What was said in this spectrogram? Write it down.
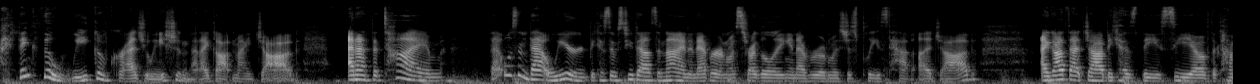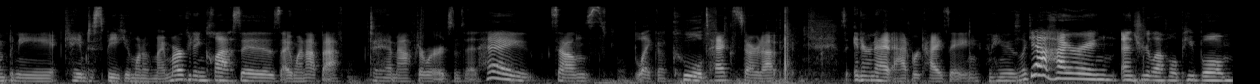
I think the week of graduation that I got my job. And at the time, that wasn't that weird because it was 2009 and everyone was struggling and everyone was just pleased to have a job. I got that job because the CEO of the company came to speak in one of my marketing classes. I went up to him afterwards and said, Hey, sounds like a cool tech startup. It's internet advertising. And he was like, Yeah, hiring entry level people.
